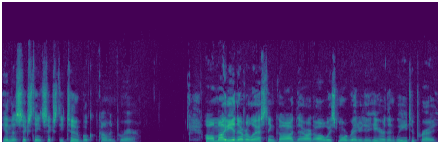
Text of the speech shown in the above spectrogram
in the 1662 Book of Common Prayer. Almighty and everlasting God, thou art always more ready to hear than we to pray,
